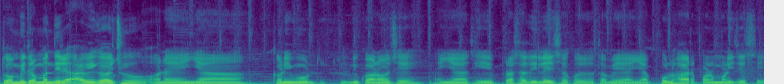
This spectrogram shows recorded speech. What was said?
તો મિત્રો, મંદિરે આવી ગયો છું અને અહીંયા ઘણી મોટી દુકાનો છે. અહીંયાથી પ્રસાદી લઈ શકો છો તમે. અહીંયા ફૂલહાર પણ મળી જશે.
